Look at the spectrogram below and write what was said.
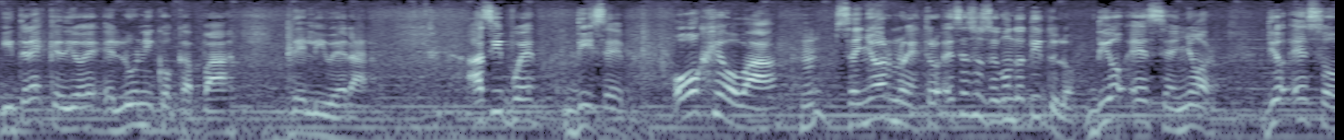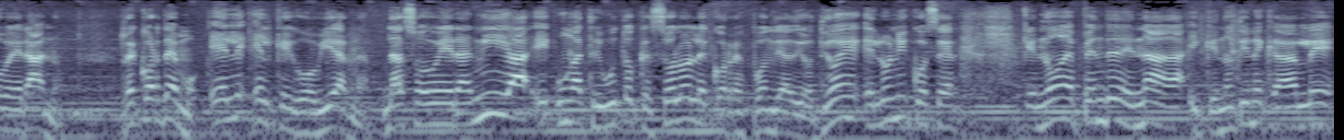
y tres que Dios es el único capaz de liberar. Así pues, dice, oh Jehová, Señor nuestro, ese es su segundo título, Dios es Señor, Dios es soberano. Recordemos, Él es el que gobierna. La soberanía es un atributo que solo le corresponde a Dios. Dios es el único ser que no depende de nada y que no tiene que darle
